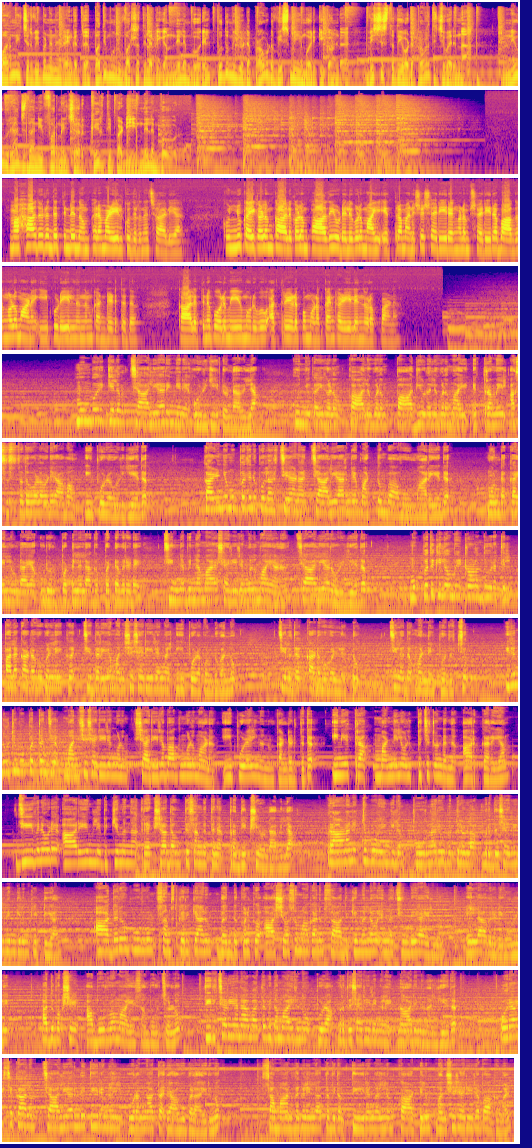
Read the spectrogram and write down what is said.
Furniture വിപണന രംഗത്ത് പതിമൂന്ന് വർഷത്തിലധികം നിലമ്പൂരിൽ പുതുമയുടെ പ്രൗഢ വിസ്മയം ഒരുക്കിക്കൊണ്ട് വിശ്വസ്തയോടെ പ്രവർത്തിച്ചു വരുന്ന ന്യൂ രാജധാനി ഫർണിച്ചർ കീർത്തിപ്പടി നിലമ്പൂർ. മഹാദുരന്തത്തിന്റെ നൊമ്പരമഴയിൽ കുതിർന്ന ചാലിയാർ. കുഞ്ഞു കൈകളും കാലുകളും പാതയുടലുകളുമായി എത്ര മനുഷ്യ ശരീരങ്ങളും ശരീരഭാഗങ്ങളുമാണ് ഈ പുഴയിൽ നിന്നും കണ്ടെടുത്തത്? കാലത്തിനു പോലും ഈ മുറിവ് അത്ര എളുപ്പം ഉണക്കാൻ കഴിയില്ലെന്നുറപ്പാണ്. മുമ്പൊരിക്കലും ചാലിയാർ ഇങ്ങനെ ഒഴുകിയിട്ടുണ്ടാവില്ല. കുഞ്ഞുകൈകളും കാലുകളും പാതിയുടലുകളുമായി എത്രമേൽ അസ്വസ്ഥതകളോടെ ആവാം ഈ പുഴ ഒഴുകിയത്. കഴിഞ്ഞ മുപ്പതിന് പുലർച്ചെയാണ് ചാലിയാറിന്റെ മട്ടും ഭാവവും മാറിയത്. മുണ്ടക്കയിലുണ്ടായ ഉരുൾപൊട്ടലിൽ അകപ്പെട്ടവരുടെ ഛിന്നഭിന്നമായ ശരീരങ്ങളുമായാണ് ചാലിയാർ ഒഴുകിയത്. മുപ്പത് കിലോമീറ്ററോളം ദൂരത്തിൽ പല കടവുകളിലേക്ക് ചിതറിയ മനുഷ്യ ശരീരങ്ങൾ ഈ പുഴ കൊണ്ടുവന്നു. ചിലത് കടവുകളിലിട്ടു ചിലത് മണ്ണിൽ പുതച്ചു. ഇരുന്നൂറ്റി മുപ്പത്തഞ്ച് മനുഷ്യ ശരീരങ്ങളും ശരീരഭാഗങ്ങളുമാണ് ഈ പുഴയിൽ നിന്നും കണ്ടെടുത്തത്. ഇനി എത്ര മണ്ണിൽ ഒളിപ്പിച്ചിട്ടുണ്ടെന്ന് ആർക്കറിയാം. ജീവനോടെ ആരെയും ലഭിക്കുമെന്ന് രക്ഷാദൗത്യ സംഘത്തിന് പ്രതീക്ഷയുണ്ടാവില്ല പ്രാണനറ്റുപോയെങ്കിലും പൂർണരൂപത്തിലുള്ള മൃതശരീരമെങ്കിലും കിട്ടിയാൽ ആദരവപൂർവം സംസ്കരിക്കാനും ബന്ധുക്കൾക്ക് ആശ്വാസമാകാനും സാധിക്കുമല്ലോ എന്ന ചിന്തയായിരുന്നു എല്ലാവരുടെയും ഉള്ളിൽ. അതുപക്ഷെ അപൂർവമായേ സംഭവിച്ചുള്ളൂ. തിരിച്ചറിയാനാവാത്ത വിധമായിരുന്നു പുഴ മൃതശരീരങ്ങളെ നാടിന് നൽകിയത്. ഒരാഴ്ചക്കാലം ചാലിയാറിന്റെ തീരങ്ങളിൽ ഉറങ്ങാത്ത രാവുകളായിരുന്നു. സമാനതകളില്ലാത്ത വിധം തീരങ്ങളിലും കാട്ടിലും മനുഷ്യ ശരീരഭാഗങ്ങൾ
